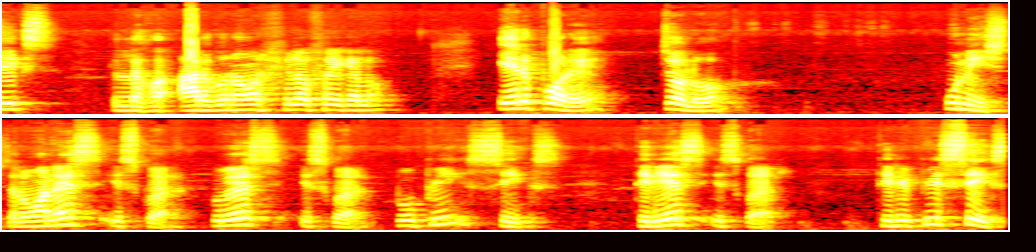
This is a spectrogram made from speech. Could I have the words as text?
six তাহলে দেখো আরগন আমার ফিল আপ হয়ে গেল। এরপরে চলো উনিশ, তাহলে one s square two s square two p six three s square three p six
